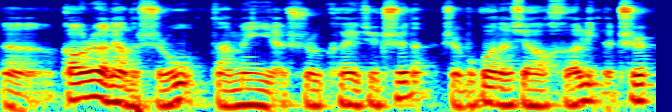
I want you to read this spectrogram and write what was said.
嗯高热量的食物，咱们也是可以去吃的，只不过呢需要合理的吃。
